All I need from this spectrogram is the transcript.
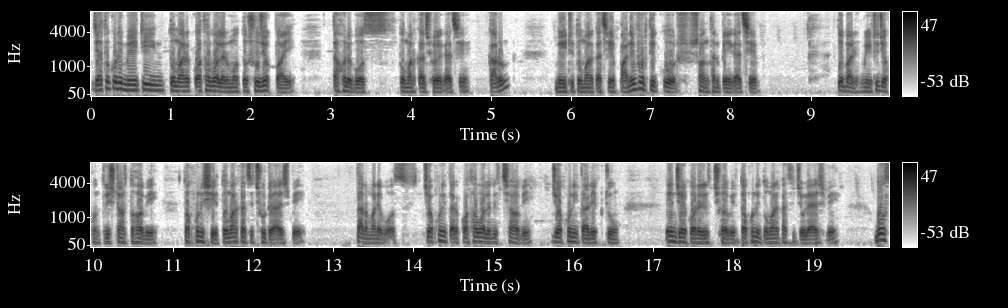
যাতে করে মেয়েটি তোমার কথা বলার মতো সুযোগ পায়, তাহলে বস তোমার কাজ হয়ে গেছে। কারণ, মেয়েটি তোমার কাছে পানি ভর্তি কোর সন্ধান পেয়ে গেছে। এবার মেয়েটি যখন তৃষ্ণার্ত হবে, তখনই সে তোমার কাছে ছুটে আসবে। তার মানে বস যখনই তার কথা বলার ইচ্ছা হবে, যখনই তার একটু এনজয় করার ইচ্ছা হবে, তখনই তোমার কাছে চলে আসবে। বস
